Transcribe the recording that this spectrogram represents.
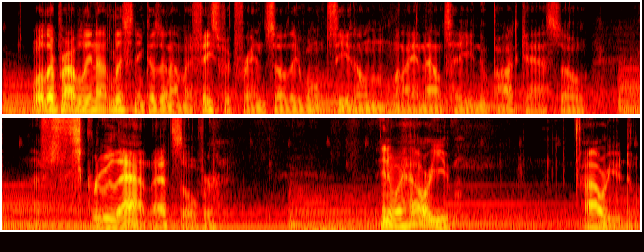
well, they're probably not listening because they're not my Facebook friend, so they won't see it on when I announce, hey, new podcast. So uh, screw that. That's over. Anyway, how are you? How are you doing?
